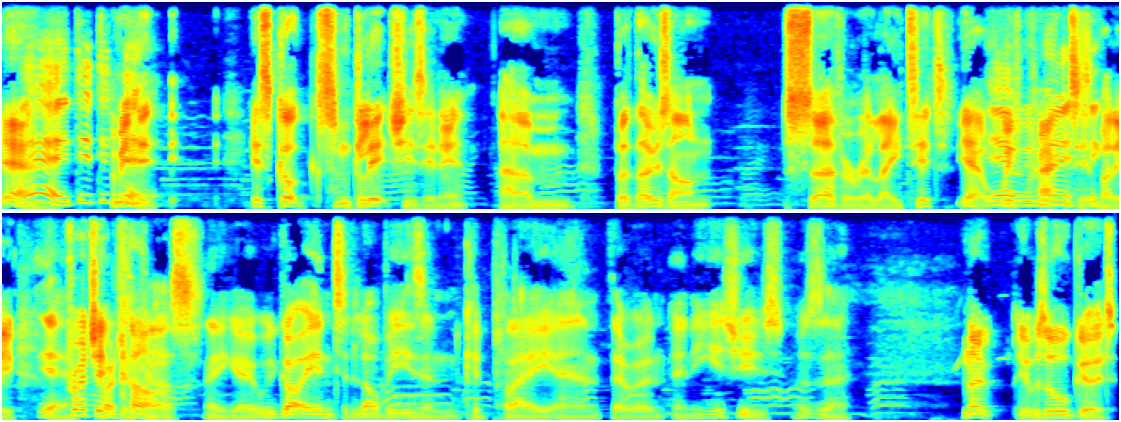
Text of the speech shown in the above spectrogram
Yeah, yeah, it did, didn't I mean, it? it, it's got some glitches in it, um, but those aren't server related. Yeah, yeah, we've we cracked it, to, buddy. Yeah, Project, Cars. There you go. We got into lobbies and could play, and there weren't any issues, was there? No, it was all good,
